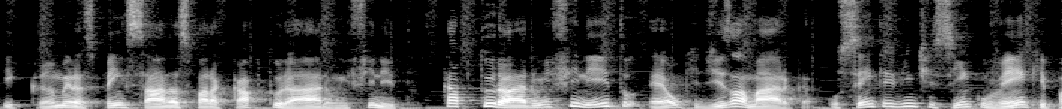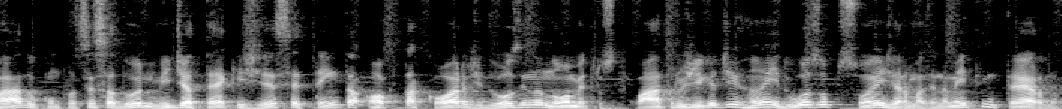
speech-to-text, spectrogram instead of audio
e câmeras pensadas para capturar o infinito. Capturar o infinito é o que diz a marca. O 125 vem equipado com processador MediaTek G70 octa-core de 12 nanômetros, 4 GB de RAM e duas opções de armazenamento interno,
